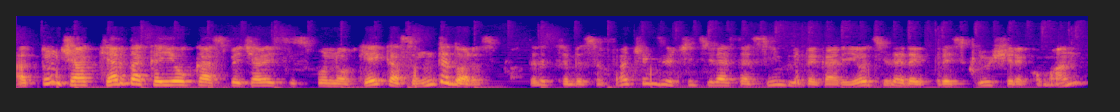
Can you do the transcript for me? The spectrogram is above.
atunci, chiar dacă eu ca specialist îți spun ok, ca să nu te doară spatele, trebuie să faci exercițiile astea simple pe care eu ți le prescriu și recomand,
